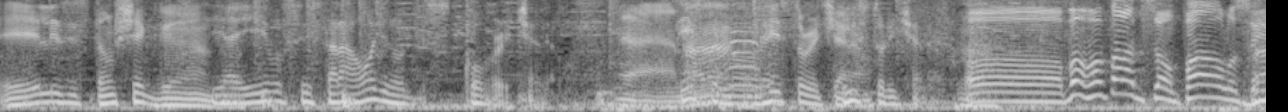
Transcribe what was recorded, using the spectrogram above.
Eles estão chegando. E aí você estará onde? No Discovery Channel. É, History. History Channel. History Channel. Ô, bom, vamos falar do São Paulo, Vamos falar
